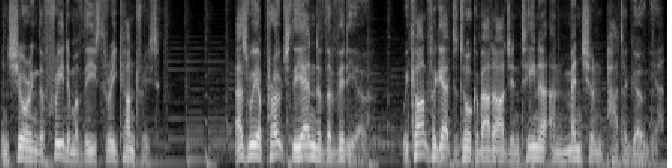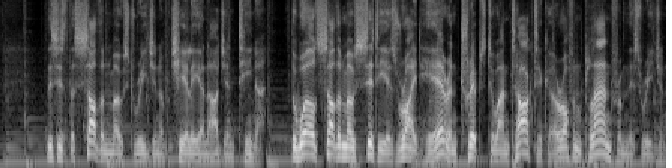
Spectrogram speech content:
ensuring the freedom of these three countries. As we approach the end of the video, we can't forget to talk about Argentina and mention Patagonia. This is the southernmost region of Chile and Argentina. The world's southernmost city is right here, and trips to Antarctica are often planned from this region.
